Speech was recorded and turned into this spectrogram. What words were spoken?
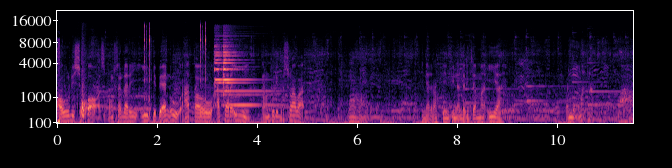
Audi Sport sponsor dari IPPNU atau acara ini. Karena tuh berselawat. Wow. Ini adalah pimpinan dari jamaiyah. Penyemangat. Wow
